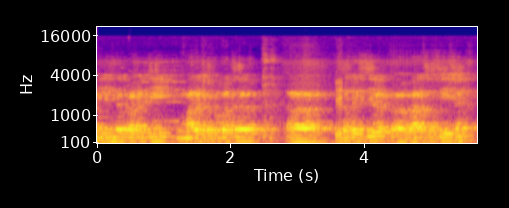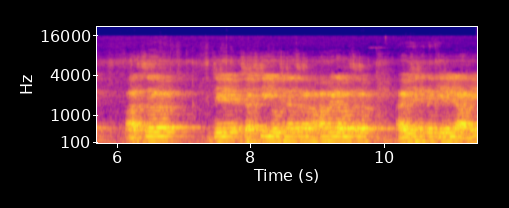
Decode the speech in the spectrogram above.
मिलिंद पाटीलजी महाराष्ट्र गोवाचं सदस्य बार असोसिएशन. आजचं जे शासकीय योजनाचं महामेळाव्याचं आयोजन इथं केलेलं आहे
